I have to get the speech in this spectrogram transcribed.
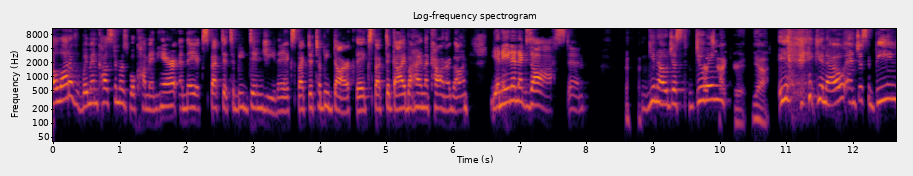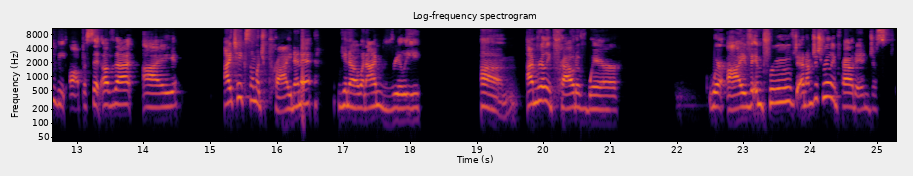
a lot of women customers will come in here and they expect it to be dingy. They expect it to be dark. They expect a guy behind the counter going, "You need an exhaust." And you know, just doing Yeah. you know, and just being the opposite of that. I I take so much pride in it, you know, and I'm really um I'm really proud of where where I've improved. And I'm just really proud in just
